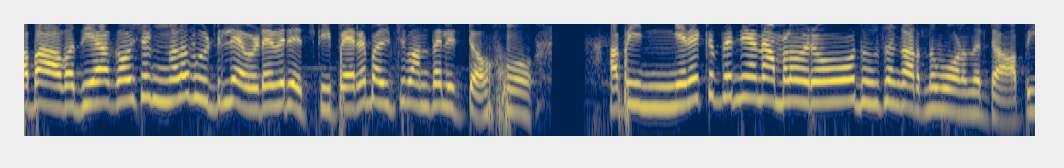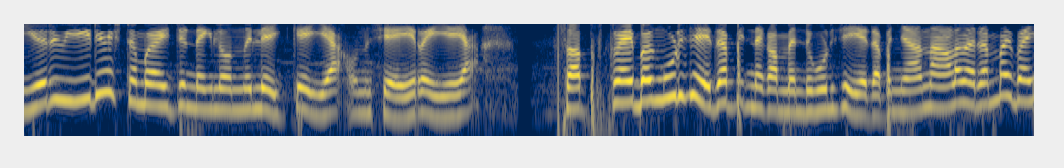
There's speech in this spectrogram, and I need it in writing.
അപ്പോൾ അവധി ആഘോഷം നിങ്ങളെ വീട്ടിൽ എവിടെ വരെ എത്തി? പേരെ പളിച്ച് പന്തലിട്ടോ? അപ്പോൾ ഇങ്ങനെയൊക്കെ തന്നെയാണ് നമ്മൾ ഓരോ ദിവസം കടന്നു പോകണം കേട്ടോ അപ്പോൾ ഈ ഒരു വീഡിയോ ഇഷ്ടമായിട്ടുണ്ടെങ്കിൽ ഒന്ന് ലൈക്ക് ചെയ്യുക ഒന്ന് ഷെയർ ചെയ്യുക സബ്സ്ക്രൈബും കൂടി ചെയ്താൽ പിന്നെ കമന്റും കൂടി ചെയ്യട്ടെ. അപ്പം ഞാൻ നാളെ വരാം. ബൈ ബൈ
